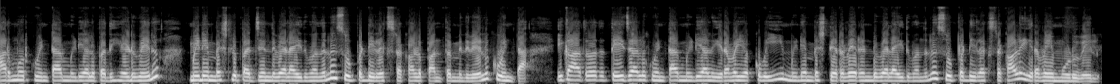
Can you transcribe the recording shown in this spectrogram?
ఆర్మూర్ క్వింటా మీడియాలు పదిహేడు వేలు మీడియం బెస్ట్లు పద్దెనిమిది వేల ఐదు వందలు సూపర్ డీలక్స్ రకాలు పంతొమ్మిది వేలు క్వింటా. ఇక ఆ తర్వాత తేజాలు క్వింటా మీడియాలు ఇరవై ఒక్క వెయ్యి మీడియం బెస్ట్ ఇరవై రెండు వేల ఐదు వందలు సూపర్ డీలక్స్ రకాలు ఇరవై మూడు వేలు.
